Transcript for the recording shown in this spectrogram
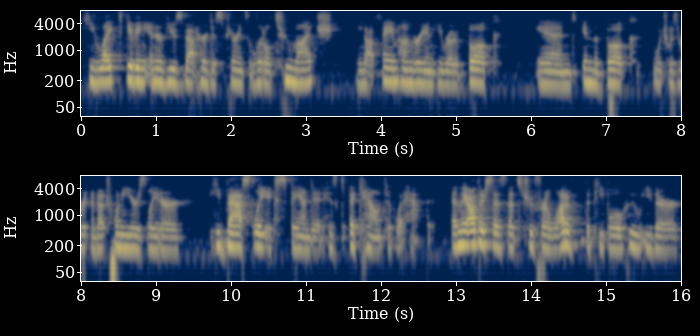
he liked giving interviews about her disappearance a little too much. He got fame hungry and he wrote a book and in the book, which was written about 20 years later, he vastly expanded his account of what happened. And the author says that's true for a lot of the people who either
